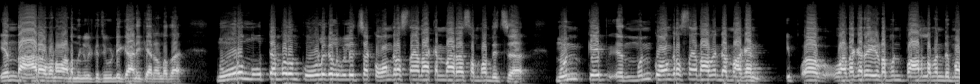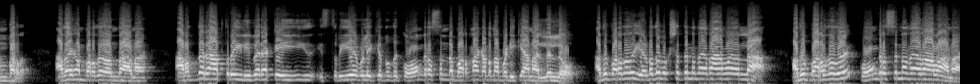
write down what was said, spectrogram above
എന്ത് ആരോപണമാണ് നിങ്ങൾക്ക് ചൂണ്ടിക്കാണിക്കാനുള്ളത്? നൂറും നൂറ്റമ്പതും കോളുകൾ വിളിച്ച കോൺഗ്രസ് നേതാക്കന്മാരെ സംബന്ധിച്ച് മുൻ കെ മുൻ കോൺഗ്രസ് നേതാവിന്റെ മകൻ ഇപ്പ- വടകരയുടെ മുൻ പാർലമെന്റ് മെമ്പർ അദ്ദേഹം പറഞ്ഞത് എന്താണ്? അർദ്ധരാത്രിയിൽ ഇവരൊക്കെ ഈ സ്ത്രീയെ വിളിക്കുന്നത് കോൺഗ്രസിന്റെ ഭരണഘടന പഠിക്കാനല്ലല്ലോ. അത് പറഞ്ഞത് ഇടതുപക്ഷത്തിന്റെ നേതാവല്ല. അത് പറഞ്ഞത് കോൺഗ്രസിന്റെ നേതാവാണ്.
